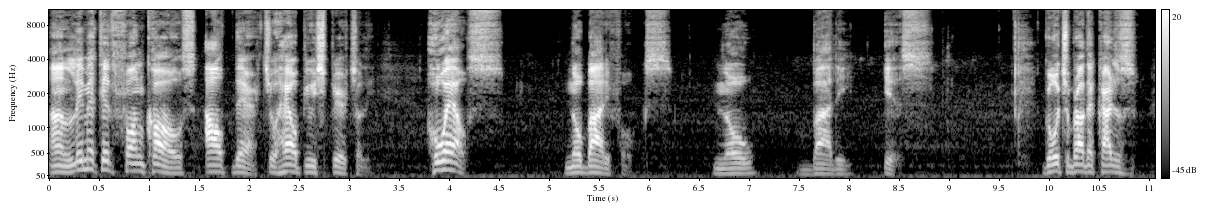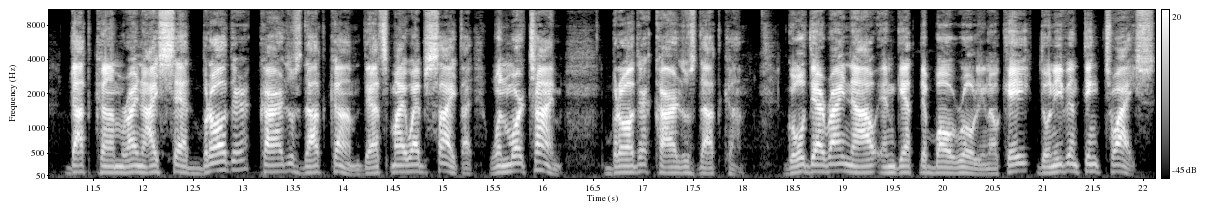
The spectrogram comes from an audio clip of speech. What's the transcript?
unlimited phone calls out there to help you spiritually? Who else? Nobody, folks. Nobody is. Go to Brother Brothercarlos.com right now. I said brothercarlos.com. That's my website. I, one more time, brothercarlos.com. Go there right now and get the ball rolling, okay? Don't even think twice.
